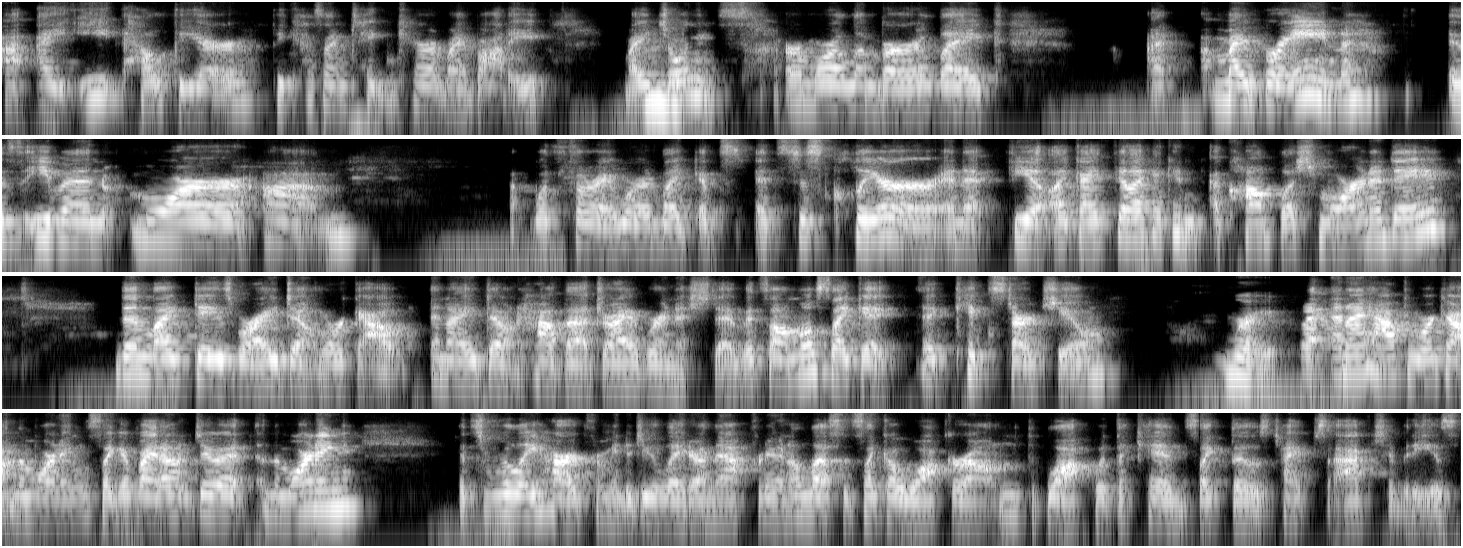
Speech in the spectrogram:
I, I, eat healthier because i'm taking care of my body. My mm-hmm. joints are more limber. Like I, my brain is even more um what's the right word? Like it's it's just clearer and it feel like i feel like i can accomplish more in a day than like days where i don't work out and i don't have that drive or initiative. It's almost like it it kickstarts you. Right. And i have to work out in the mornings. Like if i don't do it in the morning it's really hard for me to do later in the afternoon unless it's like a walk around the block with the kids like those types of activities.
